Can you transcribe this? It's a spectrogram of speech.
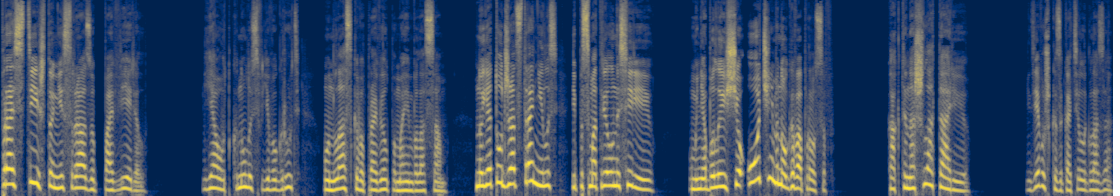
«Прости, что не сразу поверил». Я уткнулась в его грудь, он ласково провел по моим волосам. Но я тут же отстранилась и посмотрела на Сирею. У меня было еще очень много вопросов. «Как ты нашла Тарию?» Девушка закатила глаза.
